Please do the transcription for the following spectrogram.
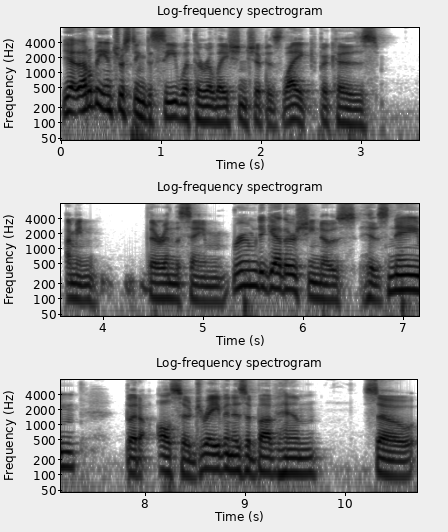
Yeah, that'll be interesting to see what the relationship is like because, I mean, they're in the same room together. She knows his name, but also Draven is above him. So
